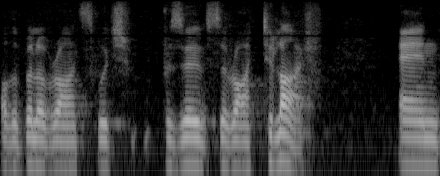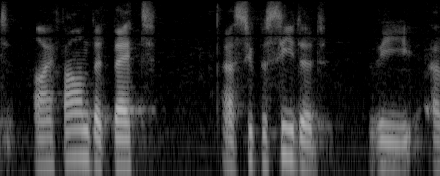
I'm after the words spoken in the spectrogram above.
of the Bill of Rights, which preserves the right to life. And I found that that uh, superseded the uh,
